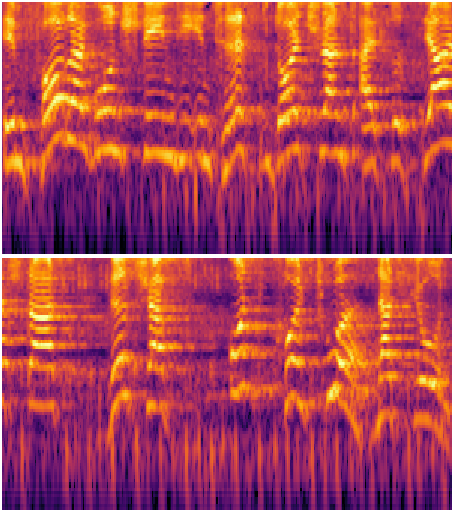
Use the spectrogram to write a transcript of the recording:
Im Vordergrund stehen die Interessen Deutschlands als Sozialstaat, Wirtschafts- und Kulturnation.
